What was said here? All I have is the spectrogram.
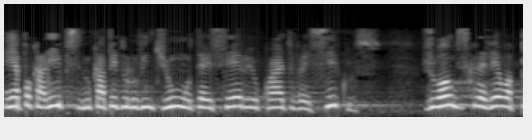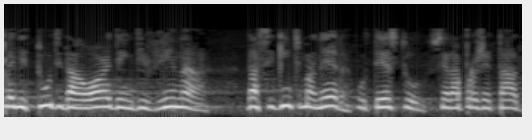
Em Apocalipse, no capítulo 21, o terceiro e o quarto versículos, João descreveu a plenitude da ordem divina da seguinte maneira: o texto será projetado.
